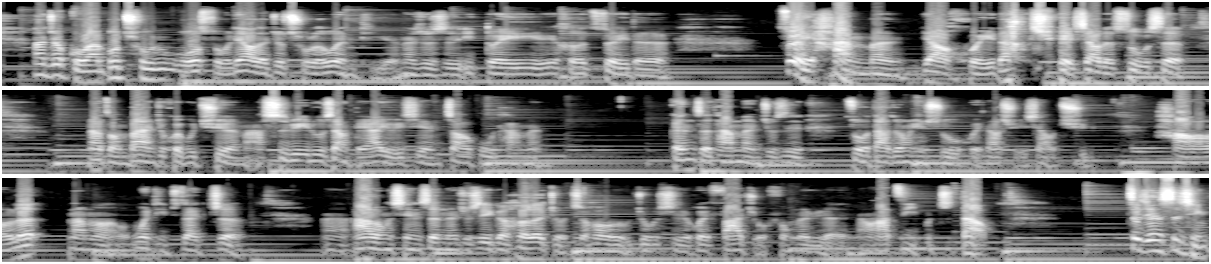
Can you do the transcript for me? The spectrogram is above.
那就果然不出我所料的，就出了问题了。那就是一堆喝醉的醉汉们要回到学校的宿舍。那怎么办？就回不去了嘛。势必路上等下有一些人照顾他们，跟着他们就是坐大众运输回到学校去。好了，那么问题就在这。嗯，阿龙先生呢，就是一个喝了酒之后就是会发酒疯的人，然后他自己不知道这件事情。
